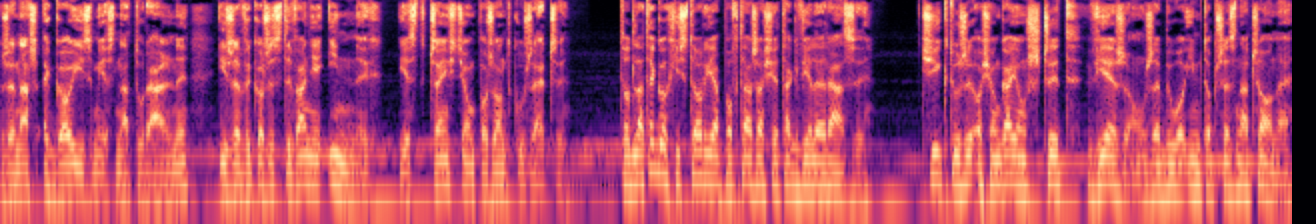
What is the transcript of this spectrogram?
że nasz egoizm jest naturalny i że wykorzystywanie innych jest częścią porządku rzeczy. To dlatego historia powtarza się tak wiele razy. Ci, którzy osiągają szczyt, wierzą, że było im to przeznaczone,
